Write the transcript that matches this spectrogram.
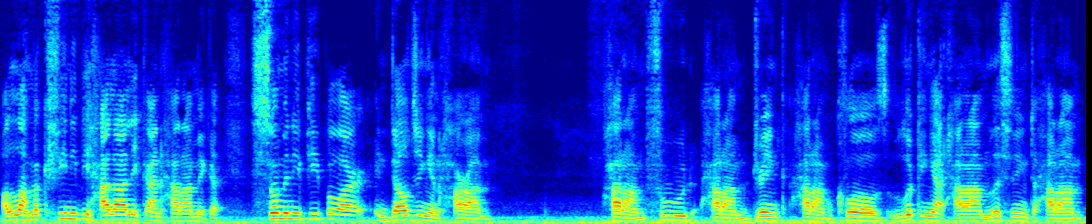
Allah makfini bi halalika and haramika. So many people are indulging in haram haram food, haram drink, haram clothes, looking at haram, listening to haram.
